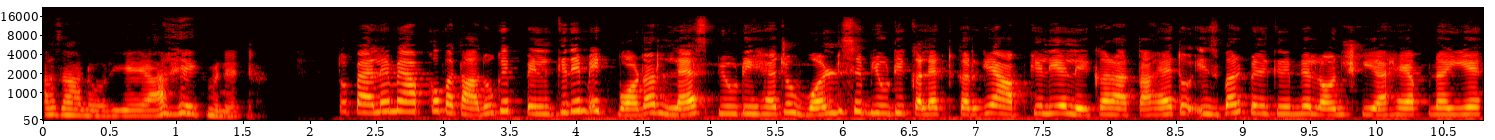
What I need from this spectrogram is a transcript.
अजान हो रही है यार, एक मिनट। तो पहले मैं आपको बता दूँ कि पिलग्रिम एक बॉर्डर लेस ब्यूटी है, जो वर्ल्ड से ब्यूटी कलेक्ट करके आपके लिए लेकर आता है। तो इस बार पिलग्रिम ने लॉन्च किया है अपना ये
